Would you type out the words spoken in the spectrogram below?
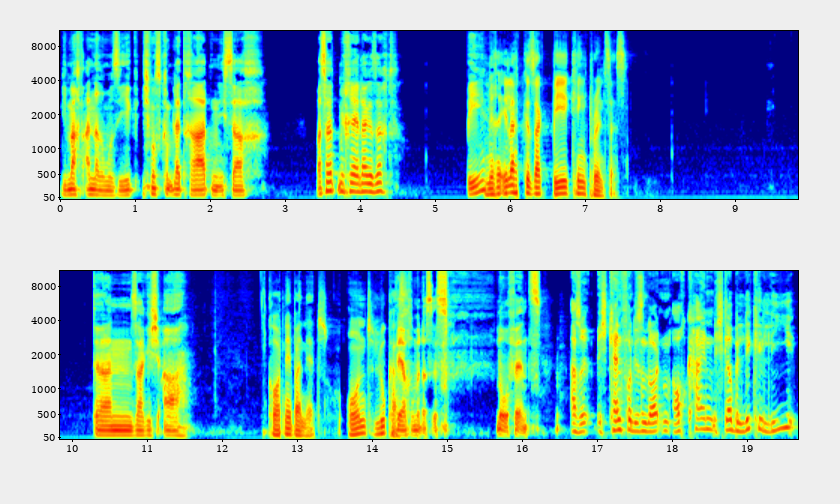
Die macht andere Musik. Ich muss komplett raten. Ich sag. Was hat Michaela gesagt? B? Michaela hat gesagt B, King Princess. Dann sage ich A. Courtney Barnett und Lukas. Wer auch immer das ist. No offense. Also ich kenne von diesen Leuten auch keinen. Ich glaube, Licky Lee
